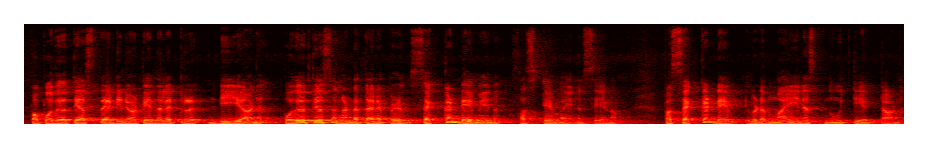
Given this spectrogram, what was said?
അപ്പോൾ പൊതുവ്യത്യാസത്തെ ഡിനോട്ട് ചെയ്യുന്ന ലെറ്റർ ഡി ആണ്. പൊതുവ്യത്യാസം കണ്ടെത്താൻ എപ്പോഴും സെക്കൻഡ് ടേമിൽ നിന്ന് ഫസ്റ്റ് ടേം മൈനസ് ചെയ്യണം. അപ്പോൾ സെക്കൻഡ് ടേം ഇവിടെ മൈനസ് നൂറ്റി എട്ടാണ്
